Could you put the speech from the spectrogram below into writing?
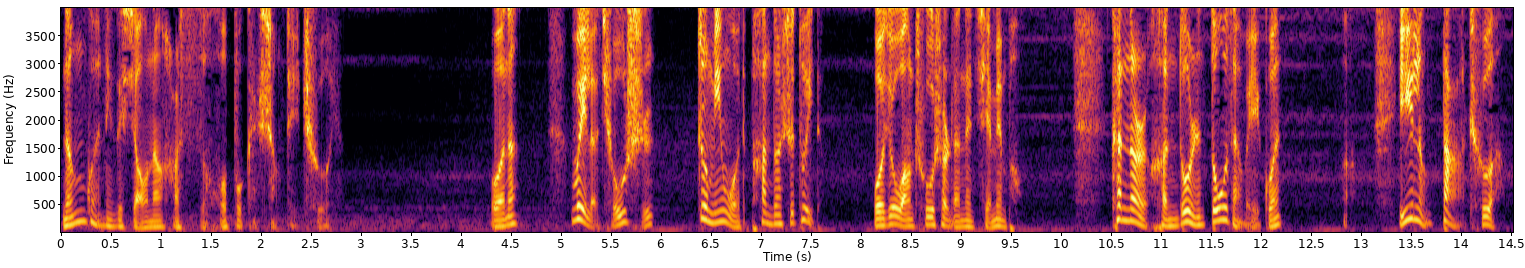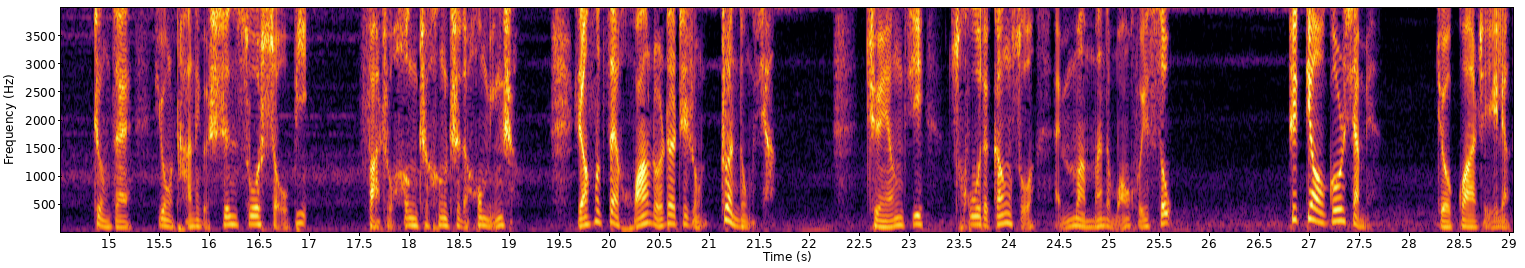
难怪那个小男孩死活不肯上这车呀！我呢，为了求实，证明我的判断是对的，我就往出事的那前面跑。看那儿很多人都在围观，啊，一辆大车啊，正在用他那个伸缩手臂，发出哼哧哼哧的轰鸣声，然后在滑轮的这种转动下，卷扬机粗的钢索哎，慢慢的往回搜。这吊钩下面，就挂着一辆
